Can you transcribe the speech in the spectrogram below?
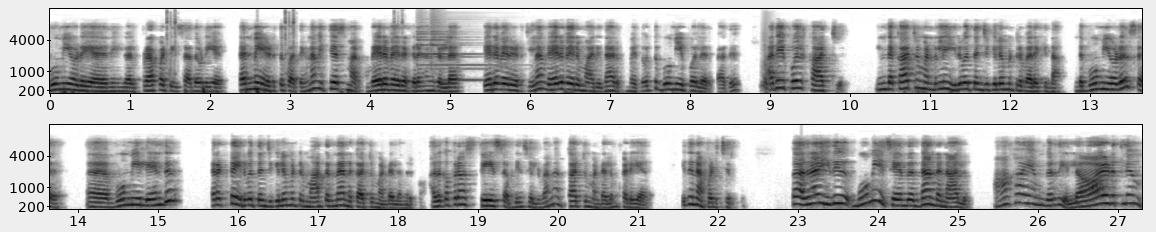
பூமியோடைய நீங்கள் ப்ராப்பர்ட்டிஸ் அதோடைய தன்மையை எடுத்து பார்த்தீங்கன்னா வித்தியாசமா இருக்கும். வேற வேற கிரகங்கள்ல வேற வேற இடத்துல வேற வேற மாதிரி தான் இருக்குமே தவிர்த்து பூமியை போல இருக்காது. அதே போல் காற்று. இந்த காற்று மண்டலம் இருபத்தஞ்சு கிலோமீட்டர் வரைக்கும் தான் இந்த பூமியோட பூமியிலேருந்து கரெக்டா இருபத்தஞ்சு கிலோமீட்டர் மாத்திரம் தான் இந்த காற்று மண்டலம் இருக்கும். அதுக்கப்புறம் ஸ்பேஸ் அப்படின்னு சொல்லுவாங்க. காற்று மண்டலம் கிடையாது. இது நான் படிச்சிருக்கேன். அதனால இது பூமியை சேர்ந்தது தான் அந்த நாலு. ஆகாயம்ங்கிறது எல்லா இடத்துலயும்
